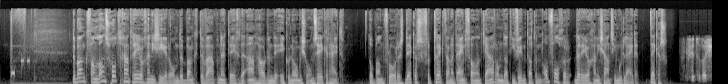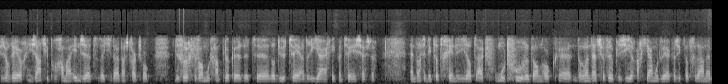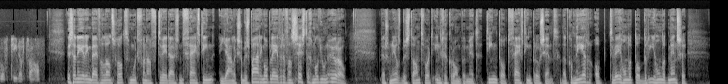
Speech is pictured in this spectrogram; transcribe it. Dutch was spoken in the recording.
De Bank van Landschot gaat reorganiseren om de bank te wapenen tegen de aanhoudende economische onzekerheid. Topman Floris Dekkers vertrekt aan het eind van het jaar omdat hij vindt dat een opvolger de reorganisatie moet leiden. Dekkers. Ik vind dat als je zo'n reorganisatieprogramma inzet, dat je daar dan straks ook de vruchten van moet gaan plukken. Dat, uh, dat duurt twee à drie jaar. Ik ben 62. En dan vind ik dat degene die dat uit moet voeren dan ook uh, met net zoveel plezier acht jaar moet werken als ik dat gedaan heb of tien of twaalf. De sanering bij Van Landschot moet vanaf 2015 een jaarlijkse besparing opleveren van 60 miljoen euro. Personeelsbestand wordt ingekrompen met 10 tot 15 procent. Dat komt neer op 200 tot 300 mensen,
